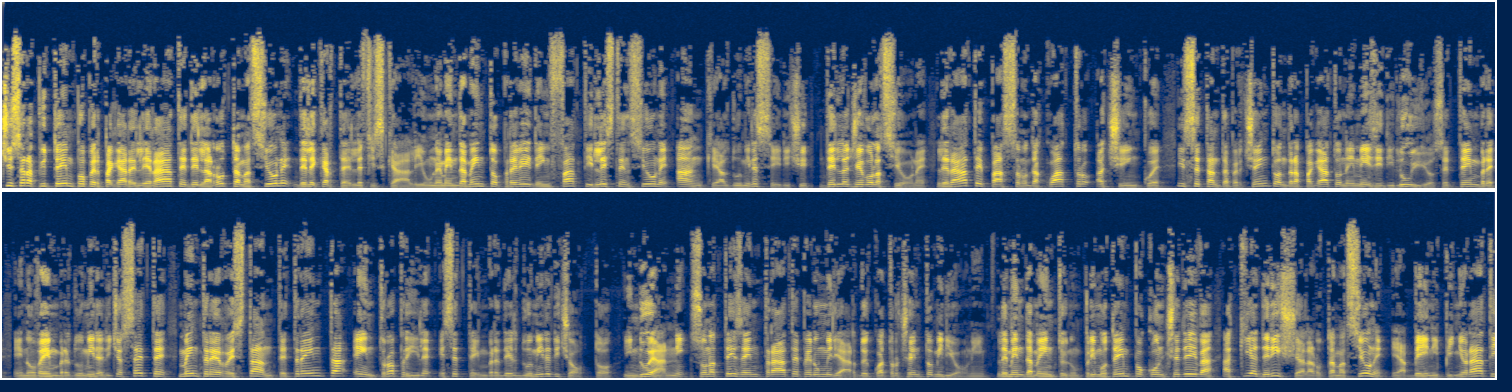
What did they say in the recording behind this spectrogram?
Ci sarà più tempo per pagare le rate della rottamazione delle cartelle fiscali. Un emendamento prevede infatti l'estensione anche al 2016 dell'agevolazione. Le rate passano da 4 a 5. Il 70% andrà pagato nei mesi di luglio, settembre e novembre 2017, mentre il restante 30 entro aprile e settembre del 2018. In due anni sono attese entrate per 1 miliardo e 400 milioni. L'emendamento in un primo tempo concedeva a chi aderisce alla rottamazione e a beni pignorati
